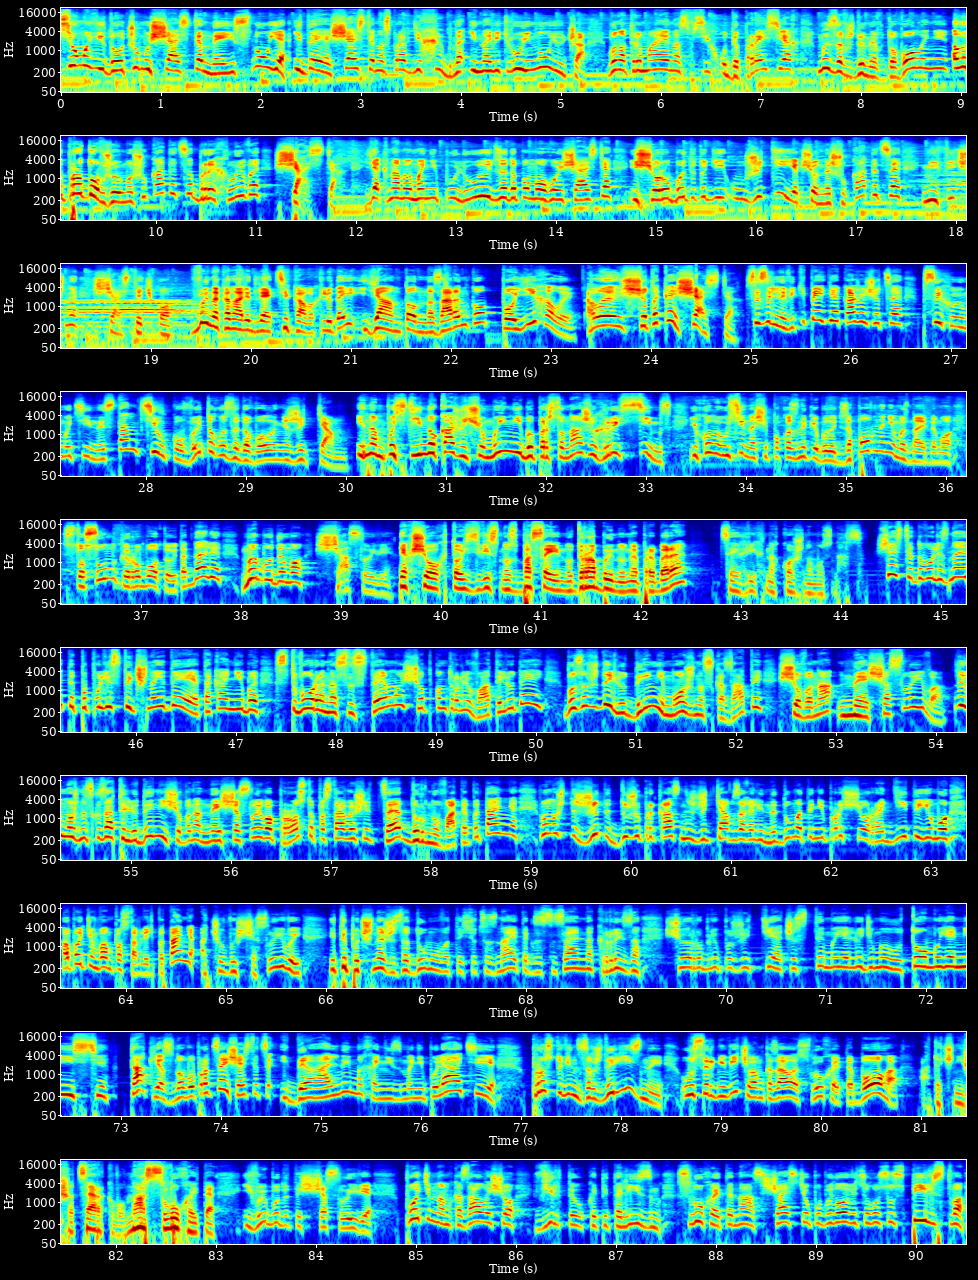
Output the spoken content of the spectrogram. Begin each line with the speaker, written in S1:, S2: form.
S1: цьому відео чому щастя не існує. Ідея щастя насправді хибна і навіть руйнуюча. Вона тримає нас всіх у депресіях, ми завжди невдоволені, але продовжуємо шукати це брехливе щастя. Як нами маніпулюють за допомогою щастя, і що робити тоді у житті, якщо не шукати це міфічне щастячко. Ви на каналі для цікавих людей. Я Антон Назаренко. Поїхали! Але що таке щастя? Всесильна Вікіпедія каже, що це психоемоційний стан цілковитого задоволення життям. І нам постійно кажуть, що ми ніби персонажі гри Sims. І коли усі наші показники будуть заповнені, ми знайдемо стосунки, роботу і так далі. Ми будемо щасливі. Якщо хтось, звісно, з басейну драбину не прибере. Це гріх на кожному з нас. Щастя, доволі, знаєте, популістична ідея, така ніби створена системою, щоб контролювати людей. Бо завжди людині можна сказати, що вона нещаслива. Завжди можна сказати людині, що вона нещаслива, просто поставивши це дурнувате питання. Ви можете жити дуже прекрасне життя, взагалі, не думати ні про що, радіти йому, а потім вам поставлять питання: а чи ви щасливий? І ти почнеш задумуватись, оце знаєте, екзистенціальна криза, що я роблю по житті, а чи з тими я людьми у тому я місці. Так, я знову про це. Щастя, це ідеальний механізм маніпуляції. Просто він завжди різний. У середньовіччі вам казали, слухайте Бога, а точніше церкву, нас слухайте, і ви будете щасливі. Потім нам казали, що вірте у капіталізм, слухайте нас, щастя у побудові цього суспільства.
